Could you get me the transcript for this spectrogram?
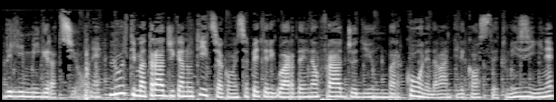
dell'immigrazione. L'ultima tragica notizia, come sapete, riguarda il naufragio di un barcone davanti alle coste tunisine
